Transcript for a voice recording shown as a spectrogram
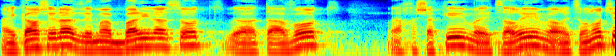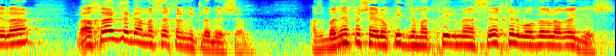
העיקר שלה זה מה בא לי לעשות, והתאוות, והחשקים, והיצרים, והרצונות שלה, ואחרי זה גם השכל מתלבש שם. אז בנפש האלוקית זה מתחיל מהשכל ועובר לרגש.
